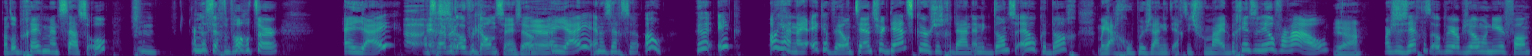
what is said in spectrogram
Want op een gegeven moment staat ze op. En dan zegt Walter, en jij? Want ze hebben het over dansen en zo. En jij? En dan zegt ze, oh, huh, ik? Oh ja, nou ja, ik heb wel een tantric dance cursus gedaan. En ik dans elke dag. Maar ja, groepen zijn niet echt iets voor mij. Het begint een heel verhaal. Ja. Maar ze zegt het ook weer op zo'n manier van...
